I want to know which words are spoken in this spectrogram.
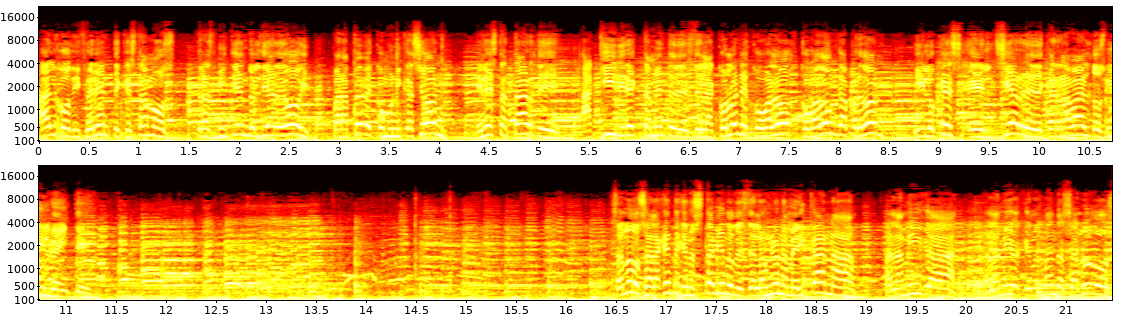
Algo diferente que estamos transmitiendo el día de hoy para PB Comunicación en esta tarde, aquí directamente desde la colonia Covalo- Covadonga, perdón, y lo que es el cierre de Carnaval 2020. Saludos a la gente que nos está viendo desde la Unión Americana, a la amiga, a la amiga que nos manda saludos,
